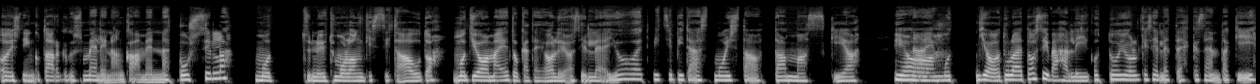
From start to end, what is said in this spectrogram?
olisi niinku tarkoitus Melinankaan mennä bussilla, mutta nyt mulla onkin sit auto. Mutta joo, mä etukäteen oli jo silleen, joo, että vitsi pitää sit muistaa ottaa maskia. Joo. Näin, mutta joo, tulee tosi vähän liikuttua julkisille, että ehkä sen takia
